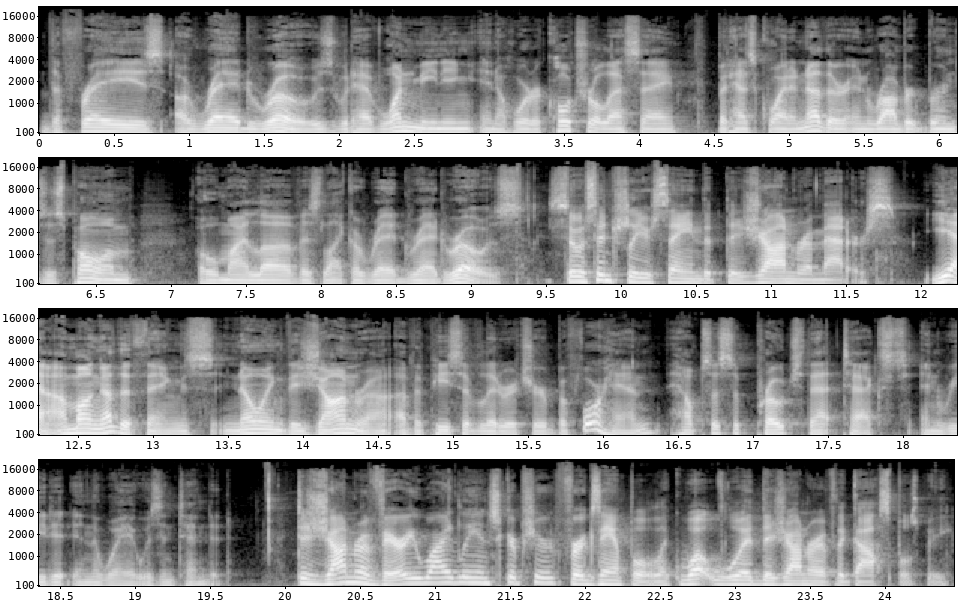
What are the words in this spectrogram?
The phrase a red rose would have one meaning in a horticultural essay, but has quite another in Robert Burns's poem, Oh, my love is like a red, red rose. So essentially, you're saying that the genre matters. Yeah, among other things, knowing the genre of a piece of literature beforehand helps us approach that text and read it in the way it was intended. Does genre vary widely in Scripture? For example, like what would the genre of the Gospels be?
